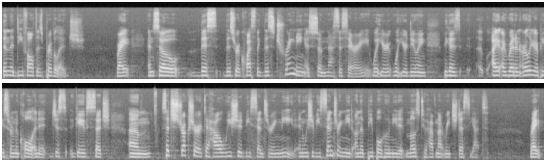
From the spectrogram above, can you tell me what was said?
then the default is privilege, right? And so this this request, like this training, is so necessary. What you're what you're doing, because I, I read an earlier piece from Nicole, and it just gave such um, such structure to how we should be centering need. And we should be centering need on the people who need it most who have not reached us yet, right?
